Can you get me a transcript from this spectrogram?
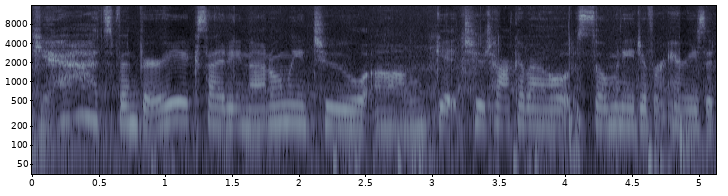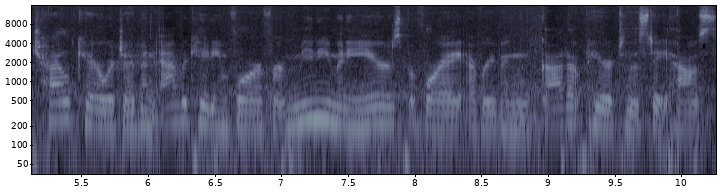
Yeah, it's been very exciting not only to um, get to talk about so many different areas of childcare, which I've been advocating for for many, many years before I ever even got up here to the state house,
